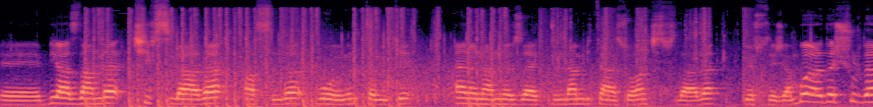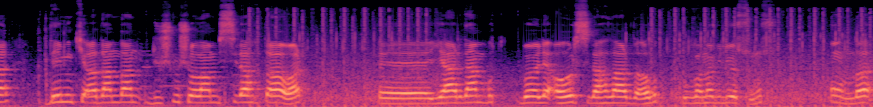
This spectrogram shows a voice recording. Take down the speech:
E, birazdan da çift silahı da aslında bu oyunun tabii ki en önemli özelliklerinden bir tanesi olan çift silahı da göstereceğim. Bu arada şurada deminki adamdan düşmüş olan bir silah daha var. E, yerden bu böyle ağır silahlar da alıp kullanabiliyorsunuz. Onu da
